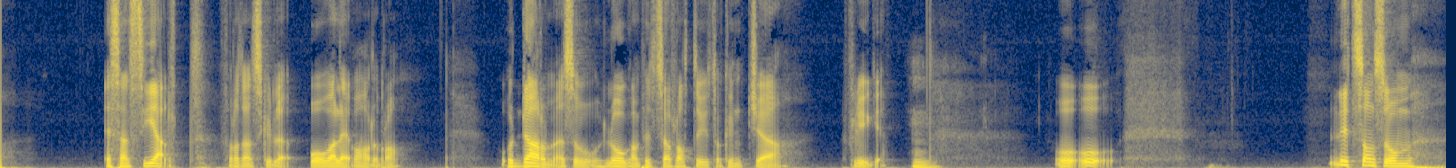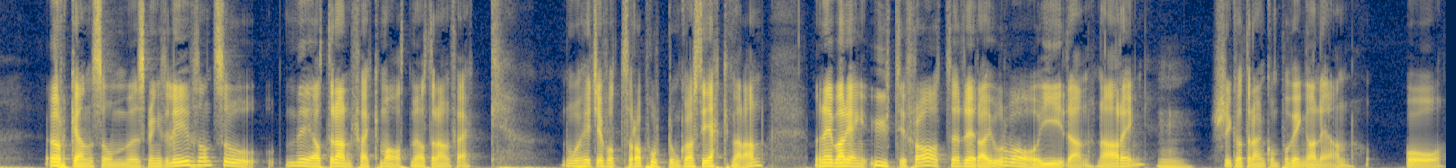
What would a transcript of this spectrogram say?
essensielt for at den skulle overleve og ha det bra. Og dermed så lå han plutselig flatt ut og kunne ikke flyge. Mm. Og, og litt sånn som ørken som springer til liv, sant? så med at den fikk mat, med at den fikk Nå har jeg ikke fått rapport om hvordan det gikk med den, men jeg bare går ut ifra at det de gjorde, var å gi den næring, Mm. slik at den kom på vingene igjen, og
